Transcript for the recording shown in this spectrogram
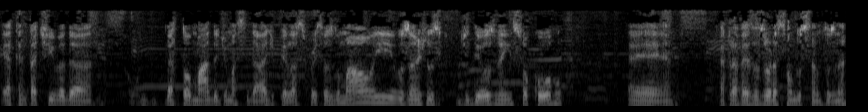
é a tentativa da, da tomada de uma cidade pelas forças do mal e os anjos de Deus vêm em socorro é, através das orações dos santos, né?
